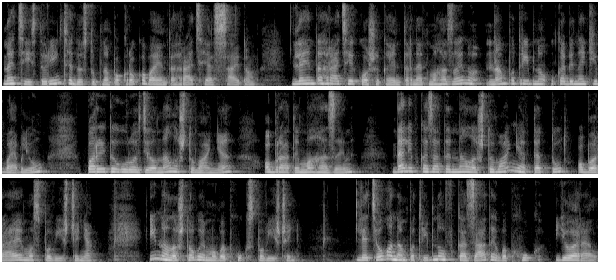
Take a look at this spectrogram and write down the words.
На цій сторінці доступна покрокова інтеграція з сайтом. Для інтеграції кошика інтернет-магазину нам потрібно у кабінеті Weblium перейти у розділ Налаштування, обрати магазин, далі вказати налаштування та тут обираємо сповіщення і налаштовуємо вебхук сповіщень. Для цього нам потрібно вказати вебхук URL.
